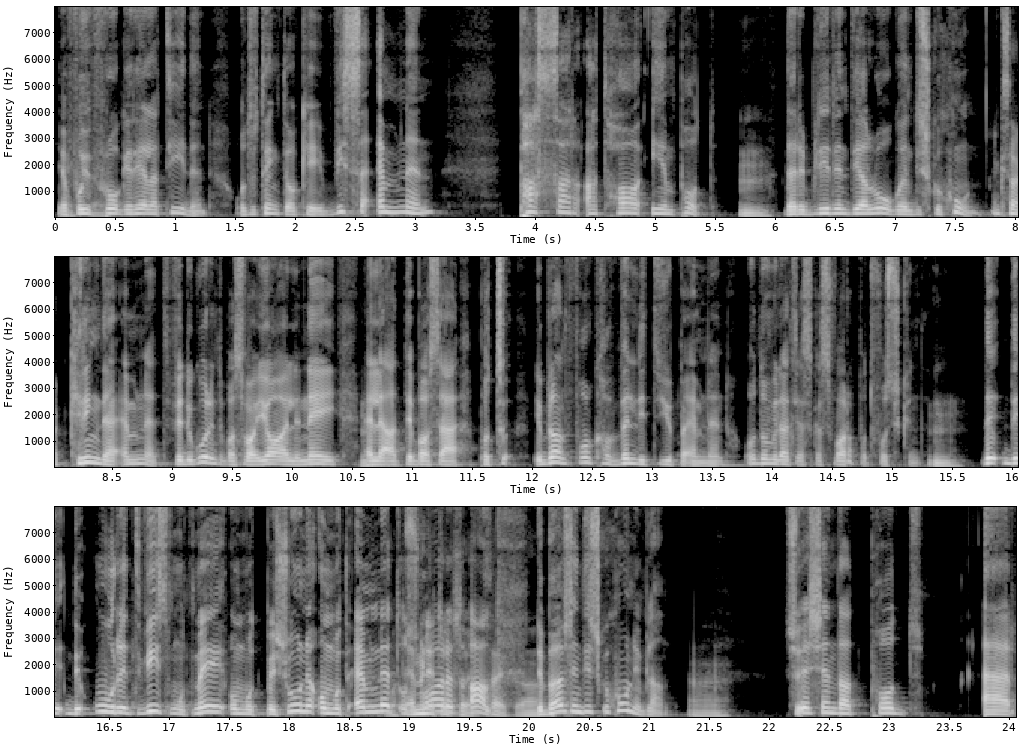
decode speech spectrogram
Jag får ju frågor hela tiden. Och då tänkte jag, okej, vissa ämnen passar att ha i en podd Mm. Där det blir en dialog och en diskussion Exakt. kring det här ämnet För det går inte bara att svara ja eller nej Eller att det bara så här, Ibland folk har väldigt djupa ämnen och de vill att jag ska svara på två sekunder Mm. det, det, det är orättvist mot mig och mot personen och mot ämnet Mot och ämnet svaret också, allt exakt, ja. Det behövs en diskussion ibland. Så jag kände att podd är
